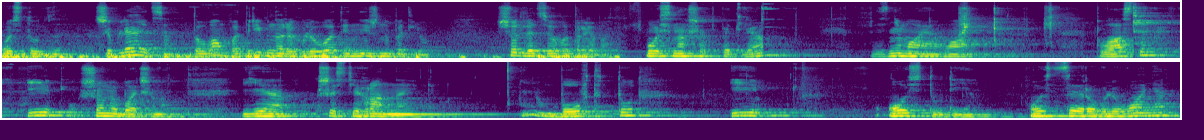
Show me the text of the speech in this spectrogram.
ось тут чіпляється, то вам потрібно регулювати нижню петлю. Що для цього треба? Ось наша петля. Знімаємо пластик. І що ми бачимо? Є шестигранний бовт тут. І ось тут є. Ось це регулювання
